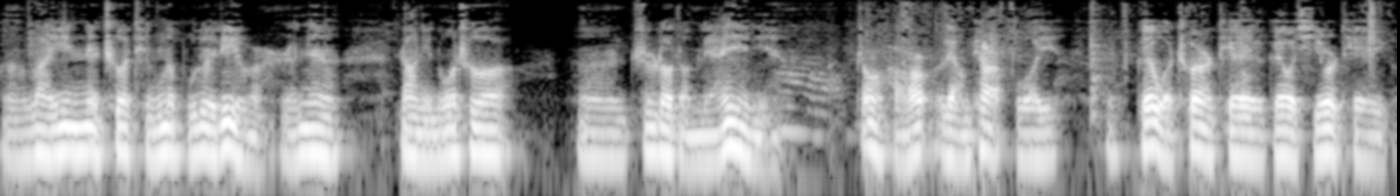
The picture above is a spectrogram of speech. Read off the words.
嗯，万一您那车停的不对地方，人家让你挪车，嗯，知道怎么联系你，正好两片我给我车上贴一个，给我媳妇儿贴一个。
